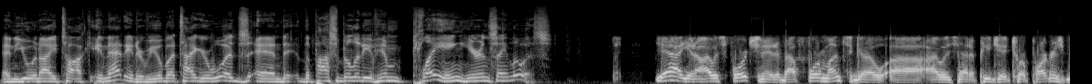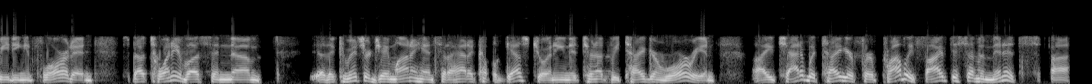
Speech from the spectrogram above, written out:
And you and I talk in that interview about Tiger Woods and the possibility of him playing here in St. Louis. Yeah, you know, I was fortunate. About four months ago, uh, I was at a PGA Tour Partners meeting in Florida, and it's about 20 of us, and um, the commissioner Jay Monahan said I had a couple guests joining, and it turned out to be Tiger and Rory. And I chatted with Tiger for probably five to seven minutes, uh,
